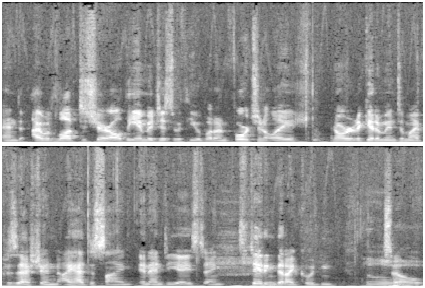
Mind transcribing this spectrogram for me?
and I would love to share all the images with you. But unfortunately, in order to get them into my possession, I had to sign an NDA saying stating that I couldn't. Oh, So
